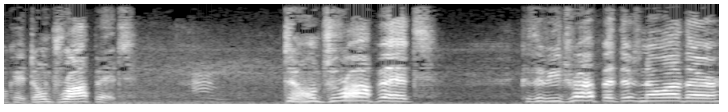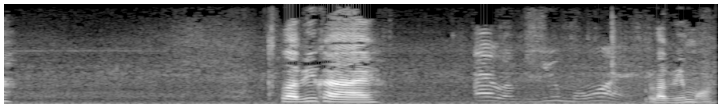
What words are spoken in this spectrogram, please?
Okay, don't drop it. Um, Don't drop it. Because if you drop it, there's no other. Love you, Kai. I love you more. Love you more.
